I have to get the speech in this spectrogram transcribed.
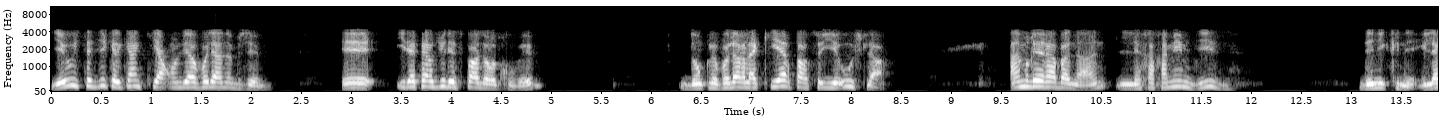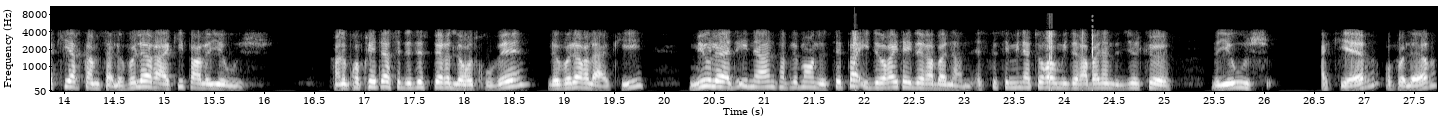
Yehush c'est-à-dire quelqu'un qui a, on lui a volé un objet, et il a perdu l'espoir de le retrouver. Donc le voleur l'acquiert par ce Yehush là. Amre Rabanan, les Chachamim disent dénikne. Il l'acquiert comme ça. Le voleur a acquis par le Yehush. Quand le propriétaire s'est désespéré de le retrouver, le voleur l'a acquis. Miulad'inan, simplement on ne sait pas Idoraita Rabanan. Est-ce que c'est Minatora ou Miderabanan de dire que le Yehush acquiert au voleur?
